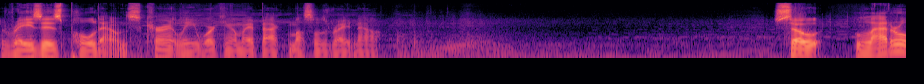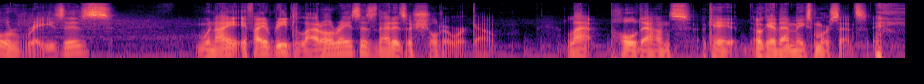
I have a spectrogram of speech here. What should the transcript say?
raises pull downs? Currently working on my back muscles right now. So lateral raises when I if I read lateral raises, that is a shoulder workout. Lat pull downs. Okay, okay, that makes more sense.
